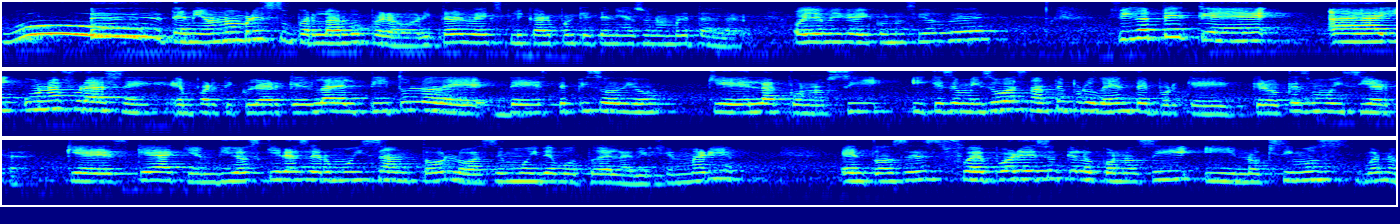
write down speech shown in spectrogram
Eh, tenía un nombre súper largo, pero ahorita les voy a explicar por qué tenía su nombre tan largo. Oye, amiga, ¿y conocías de él? Fíjate que hay una frase en particular que es la del título de, de este episodio que la conocí y que se me hizo bastante prudente porque creo que es muy cierta, que es que a quien Dios quiere hacer muy santo lo hace muy devoto de la Virgen María. Entonces fue por eso que lo conocí y no quisimos, bueno,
